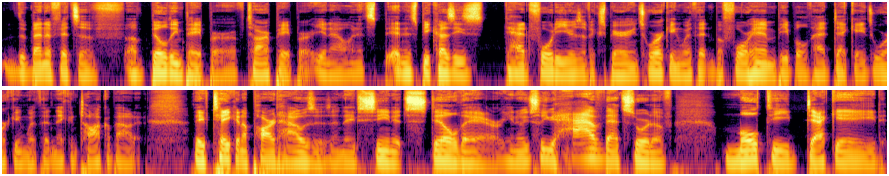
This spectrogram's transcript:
the benefits of of building paper, of tar paper, you know, and it's and it's because he's had 40 years of experience working with it. And before him, people have had decades working with it and they can talk about it. They've taken apart houses and they've seen it still there, you know, so you have that sort of multi decade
